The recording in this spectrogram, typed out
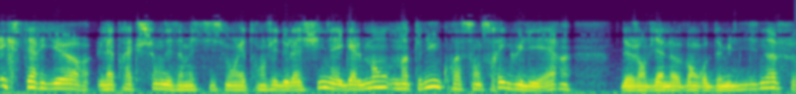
extérieur. L'attraction des investissements étrangers de la Chine a également maintenu une croissance régulière. De janvier à novembre 2019,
